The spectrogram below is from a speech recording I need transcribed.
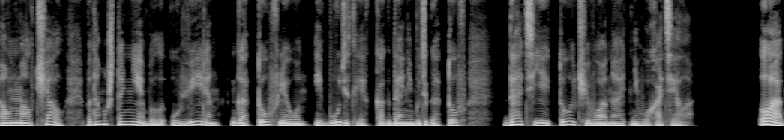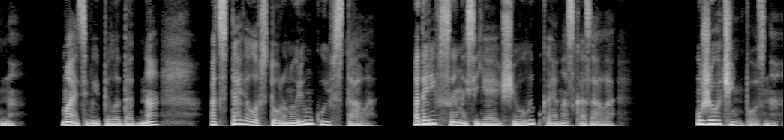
а он молчал, потому что не был уверен, готов ли он и будет ли когда-нибудь готов дать ей то, чего она от него хотела. «Ладно». Мать выпила до дна, отставила в сторону рюмку и встала. Одарив сына сияющей улыбкой, она сказала, «Уже очень поздно,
